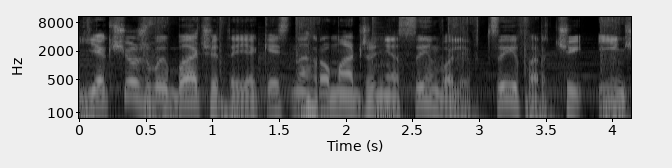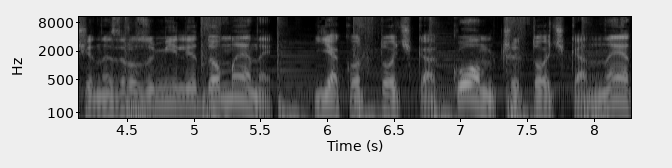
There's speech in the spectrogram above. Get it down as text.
Якщо ж ви бачите якесь нагромадження символів, цифр чи інші незрозумілі домени, як от .com чи .net,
